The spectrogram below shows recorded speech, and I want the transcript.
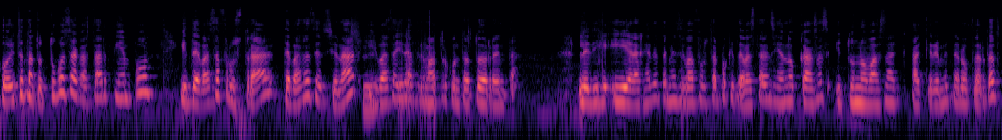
ahorita tanto tú vas a gastar tiempo y te vas a frustrar, te vas a decepcionar Sí. y vas a ir a firmar otro contrato de renta. Le dije, y a la gente también se va a frustrar porque te va a estar enseñando casas y tú no vas a, a querer meter ofertas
